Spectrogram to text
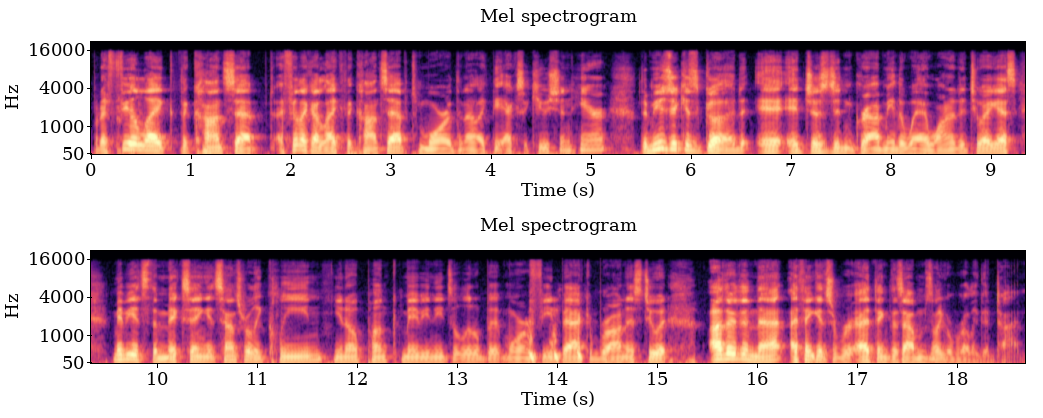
But I feel like the concept, I feel like I like the concept more than I like the execution here. The music is good. It, it just didn't grab me the way I wanted it to, I guess. Maybe it's the mixing. It sounds really clean. You know, punk maybe needs a little bit more feedback and rawness to it. Other than that, I think it's, I think this album's like a really good time.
